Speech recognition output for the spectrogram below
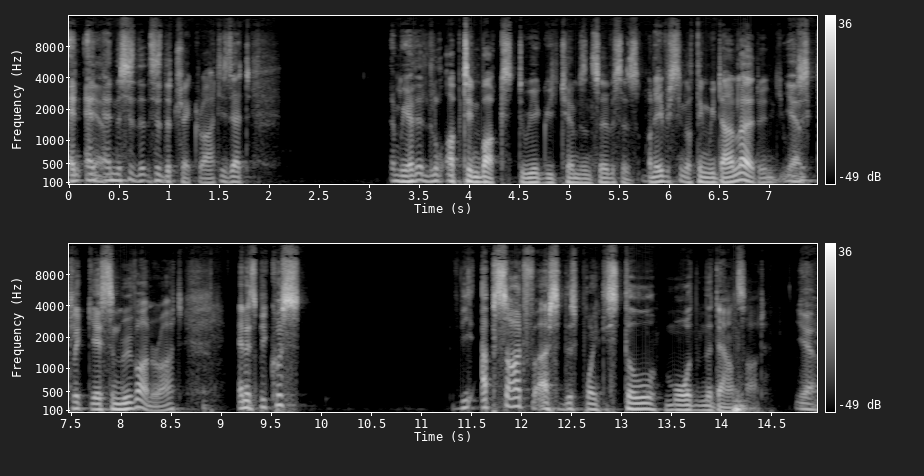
and and, Yeah. and this is the, this is the trick right is that and we have that little opt-in box do we agree terms and services on every single thing we download and you Yeah. just click yes and move on right and it's because the upside for us at this point is still more than the downside Yeah.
